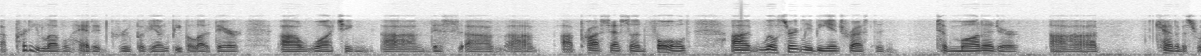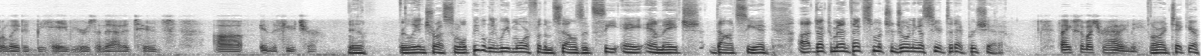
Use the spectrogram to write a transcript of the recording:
a pretty level headed group of young people out there uh, watching uh, this um, uh, process unfold. Uh, we'll certainly be interested to monitor uh, cannabis related behaviors and attitudes uh, in the future. Yeah. Really interesting. Well, people can read more for themselves at camh.ca. Uh, Dr. Mann, thanks so much for joining us here today. Appreciate it. Thanks so much for having me. All right, take care.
